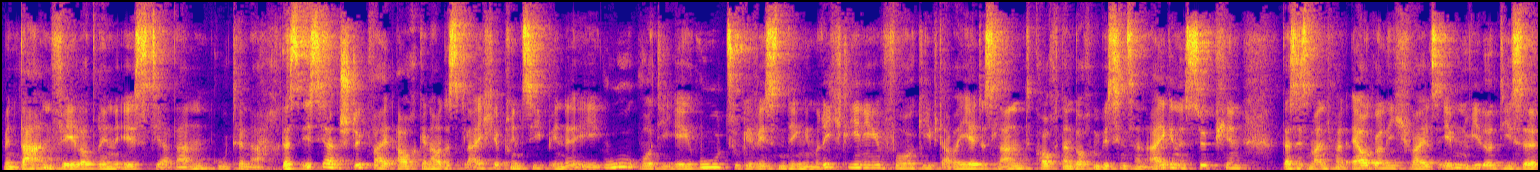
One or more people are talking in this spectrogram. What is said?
Wenn da ein Fehler drin ist, ja dann gute Nacht. Das ist ja ein Stück weit auch genau das gleiche Prinzip in der EU, wo die EU zu gewissen Dingen Richtlinien vorgibt, aber jedes Land kocht dann doch ein bisschen sein eigenes Süppchen. Das ist manchmal ärgerlich, weil es eben wieder diese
